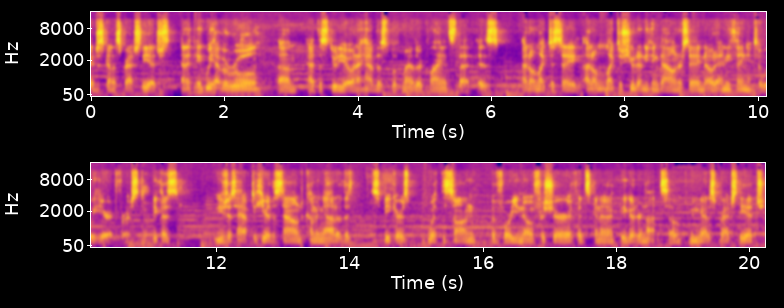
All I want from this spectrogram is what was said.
I just gotta scratch the itch. And I think we have a rule um, at the studio, and I have this with my other clients that is I don't like to say I don't like to shoot anything down or say no to anything until we hear it first because you just have to hear the sound coming out of the speakers with the song before you know for sure if it's gonna be good or not. So we gotta scratch the itch.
